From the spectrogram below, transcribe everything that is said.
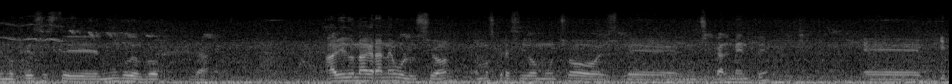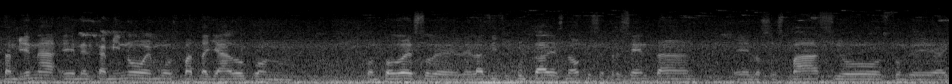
en lo que es este, el mundo del rock? Ya. Ha habido una gran evolución, hemos crecido mucho este, musicalmente eh, y también a- en el camino hemos batallado con, con todo esto de, las dificultades ¿no? que se presentan, eh, los espacios donde hay,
